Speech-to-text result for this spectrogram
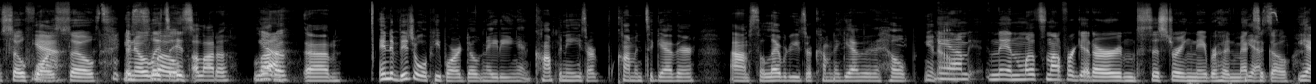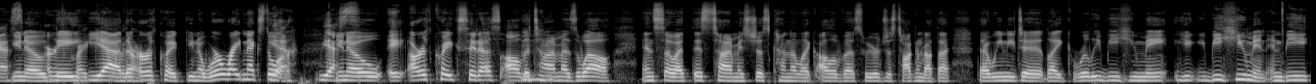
so forth. Yeah. So you It's know, let's it's a lot of a lot Yeah. of um, individual people are donating and companies are coming together. Um, celebrities are coming together to help. You know, And and then let's not forget our sistering neighborhood, Mexico. Yes. You know, they yeah, the earthquake, you know, we're right next door. Yeah. Yes. Mm-hmm. You know, a, earthquakes hit us all the time as well. And so at this time it's just kind of like all of us, we were just talking about that, that we need to like really be humane you, you be human and be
